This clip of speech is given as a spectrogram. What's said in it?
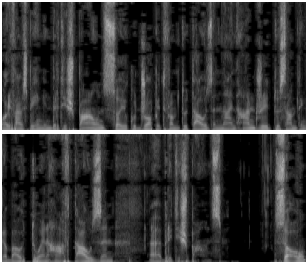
Or if I'm speaking in British pounds, so you could drop it from 2,900 to something about 2,500 uh, British pounds. So,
